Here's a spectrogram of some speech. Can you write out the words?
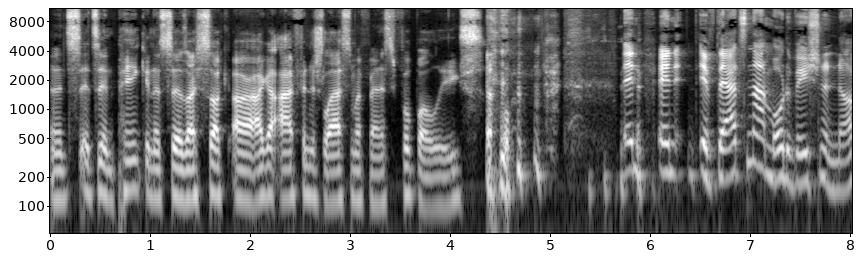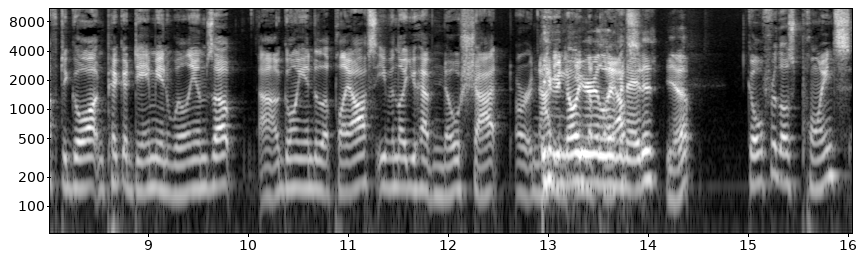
and it's it's in pink and it says I suck. Uh, I got I finished last in my fantasy football league. So and and if that's not motivation enough to go out and pick a Damien Williams up uh, going into the playoffs, even though you have no shot or not even though in you're eliminated, yep. Go for those points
